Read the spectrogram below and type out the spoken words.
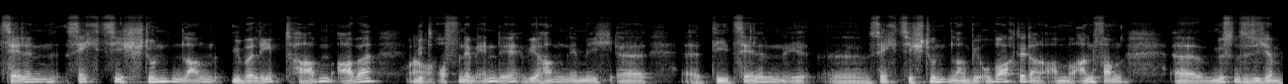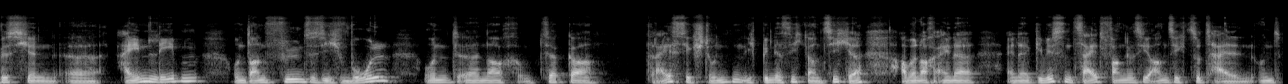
Zellen 60 Stunden lang überlebt haben, aber wow. mit offenem Ende. Wir haben nämlich äh, äh die Zellen äh, 60 Stunden lang beobachtet. Am Anfang äh, müssen sie sich ein bisschen äh, einleben und dann fühlen sie sich wohl und äh, nach circa 30 Stunden, ich bin jetzt nicht ganz sicher, aber nach einer, einer gewissen Zeit fangen sie an, sich zu teilen. Und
